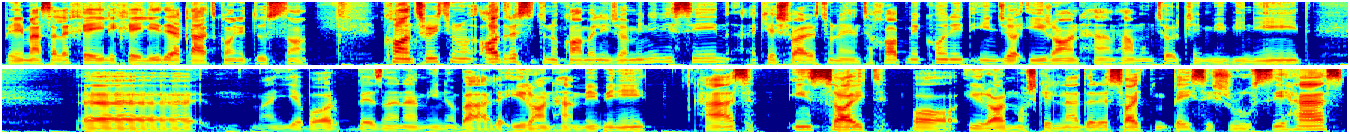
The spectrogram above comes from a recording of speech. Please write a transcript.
به این مسئله خیلی خیلی دقت کنید دوستان. کانتریتون آدرستون رو کامل اینجا می‌نویسین. کشورتون رو انتخاب می‌کنید. اینجا ایران هم همونطور که می‌بینید. من یه بار بزنم اینو. بله ایران هم می‌بینید. هست. این سایت با ایران مشکلی نداره. سایت بیسش روسی هست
